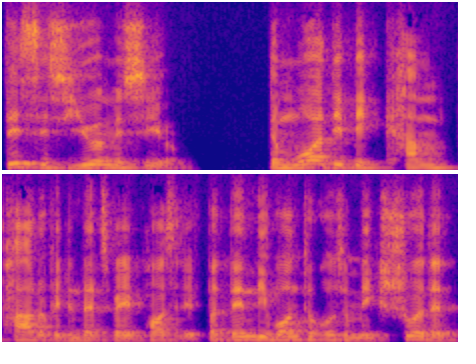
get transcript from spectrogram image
this is your museum, the more they become part of it, and that's very positive. But then they want to also make sure that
